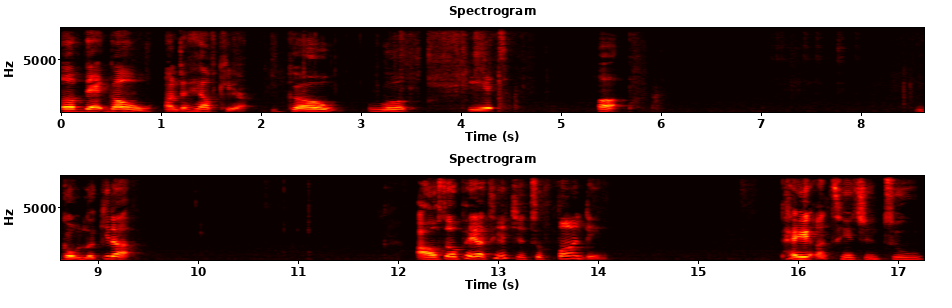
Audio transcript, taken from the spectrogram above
of that goal under healthcare. Go look it up. Go look it up. Also, pay attention to funding. Pay attention to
